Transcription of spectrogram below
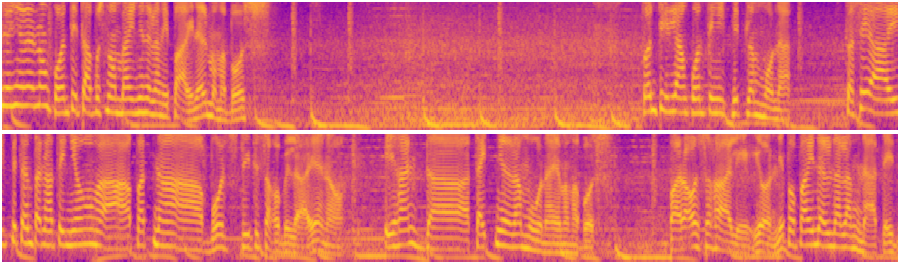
Igyan nyo na ng konti tapos mamaya nyo na lang ipainal mga boss. Konti lang, konting ipit lang muna. Kasi ah, ipitan pa natin yung ah, apat na ah, bolts dito sa kabila. Ayan oh. I-hand ah, tight nyo na lang muna yung mga boss. Para kung sakali, yun, ipapainal na lang natin.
